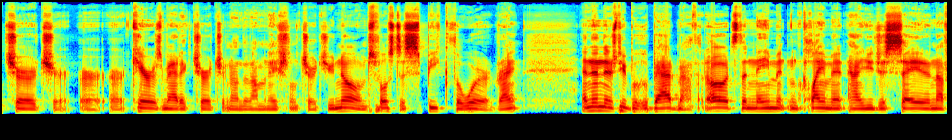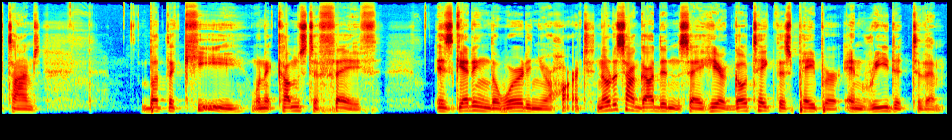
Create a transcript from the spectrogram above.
church or, or, or charismatic church or non-denominational church, you know I'm supposed to speak the word, right? And then there's people who badmouth it. Oh, it's the name it and claim it, how you just say it enough times. But the key when it comes to faith is getting the word in your heart. Notice how God didn't say, "Here, go take this paper and read it to them."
